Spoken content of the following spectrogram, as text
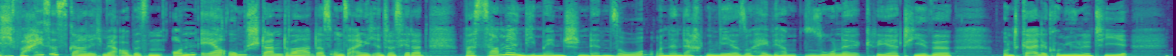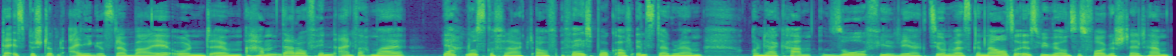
ich weiß es gar nicht mehr, ob es ein On-Air-Umstand war, das uns eigentlich interessiert hat, was sammeln die Menschen denn so? Und dann dachten wir so, hey, wir haben so eine kreative und geile Community, da ist bestimmt einiges dabei und ähm, haben daraufhin einfach mal ja, losgefragt auf Facebook, auf Instagram und da kam so viel Reaktion, weil es genauso ist, wie wir uns das vorgestellt haben.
